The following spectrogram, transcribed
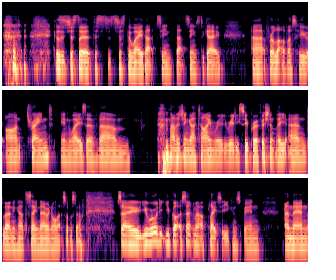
because it's just the this it's just the way that seems that seems to go uh, for a lot of us who aren't trained in ways of um, managing our time really really super efficiently and learning how to say no and all that sort of stuff. So you already you've got a certain amount of plates that you can spin. And then,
